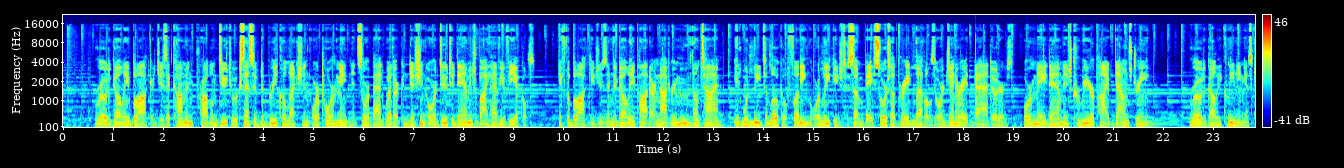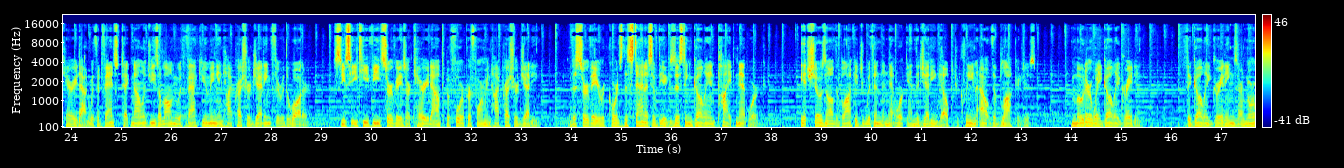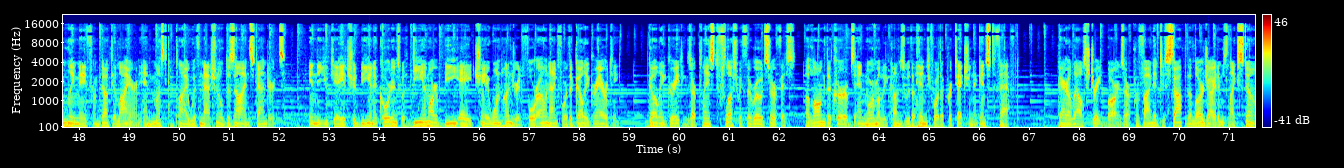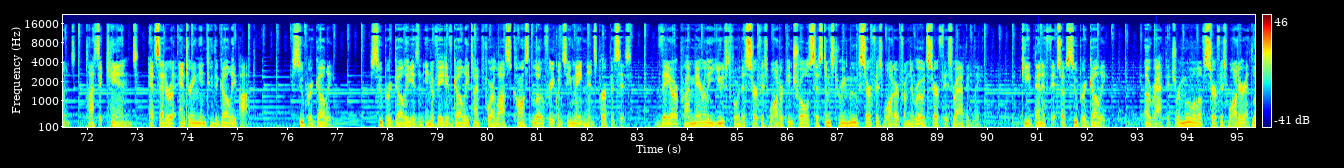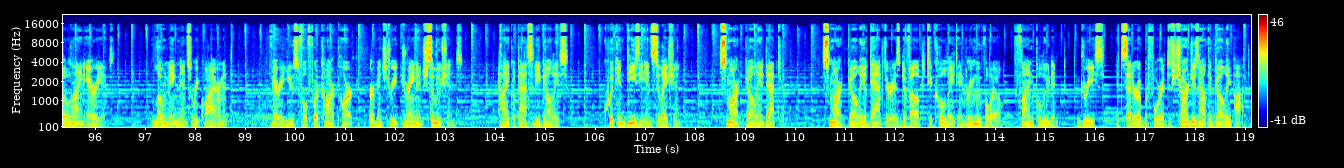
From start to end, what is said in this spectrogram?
Road gully blockage is a common problem due to excessive debris collection or poor maintenance or bad weather condition or due to damage by heavy vehicles. If the blockages in the gully pot are not removed on time, it would lead to local flooding or leakage to subbase or subgrade levels or generate bad odors, or may damage carrier pipe downstream. Road gully cleaning is carried out with advanced technologies along with vacuuming and high-pressure jetting through the water. CCTV surveys are carried out before performing high-pressure jetting. The survey records the status of the existing gully and pipe network. It shows all the blockage within the network and the jetting help to clean out the blockages. Motorway gully grating. The gully gratings are normally made from ductile iron and must comply with national design standards. In the UK it should be in accordance with DMRB HA 10409 for the gully grating. Gully gratings are placed flush with the road surface, along the curbs and normally comes with a hinge for the protection against theft. Parallel straight bars are provided to stop the large items like stones, plastic cans, etc. entering into the gully pot. Super Gully Super Gully is an innovative gully type for lost-cost low-frequency maintenance purposes. They are primarily used for the surface water control systems to remove surface water from the road surface rapidly. Key benefits of Super Gully A rapid removal of surface water at low-lying areas. Low maintenance requirement. Very useful for car park, urban street drainage solutions. High-capacity gullies quick and easy installation. Smart Gully Adapter Smart Gully Adapter is developed to collate and remove oil, fine pollutant, grease, etc. before it discharges out the gully pot.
